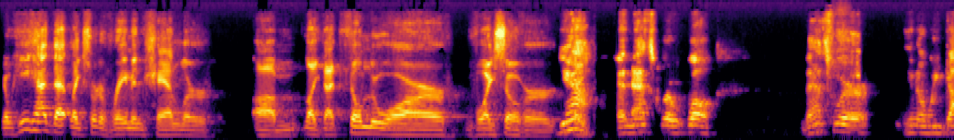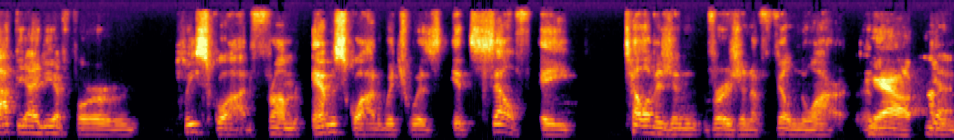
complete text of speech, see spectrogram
you know, he had that like sort of Raymond Chandler, um, like that film noir voiceover. Yeah, thing. and that's where well, that's where you know we got the idea for Police Squad from M Squad, which was itself a television version of film noir. yeah, Yeah.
